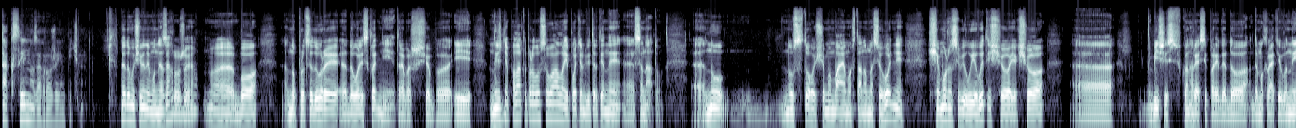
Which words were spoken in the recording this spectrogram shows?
так сильно загрожує імпічмент? Ну, я думаю, що він йому не загрожує, е, бо ну, процедури е, доволі складні. Треба ж, щоб е, і нижня палата проголосувала, і потім дві третини е, Сенату. Ну, ну, з того, що ми маємо станом на сьогодні, ще можна собі уявити, що якщо е, більшість в Конгресі перейде до демократів, вони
